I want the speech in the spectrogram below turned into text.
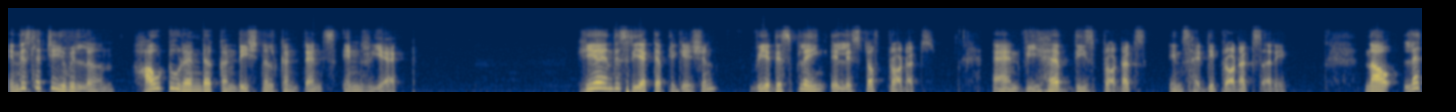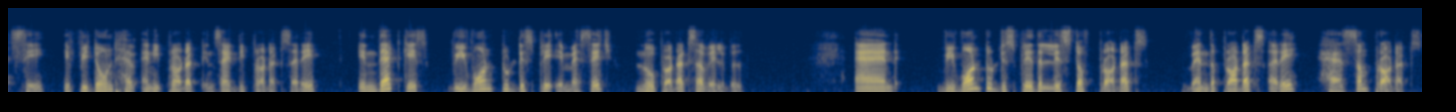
In this lecture, you will learn how to render conditional contents in React. Here in this React application, we are displaying a list of products and we have these products inside the products array. Now, let's say if we don't have any product inside the products array, in that case, we want to display a message, no products available. And we want to display the list of products when the products array has some products.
